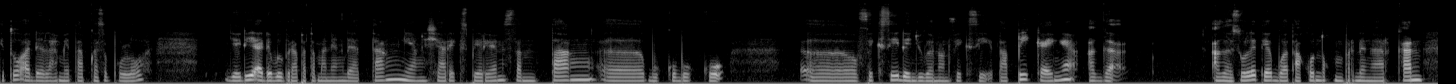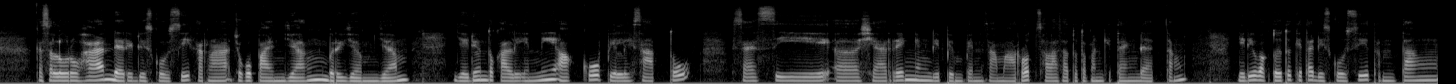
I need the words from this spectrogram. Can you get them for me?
itu adalah meetup ke-10 jadi ada beberapa teman yang datang yang share experience tentang eh, buku-buku uh, uh, fiksi dan juga non fiksi tapi kayaknya agak agak sulit ya buat aku untuk memperdengarkan keseluruhan dari diskusi karena cukup panjang berjam-jam. Jadi untuk kali ini aku pilih satu sesi uh, sharing yang dipimpin sama Ruth, salah satu teman kita yang datang. Jadi waktu itu kita diskusi tentang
